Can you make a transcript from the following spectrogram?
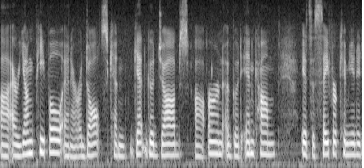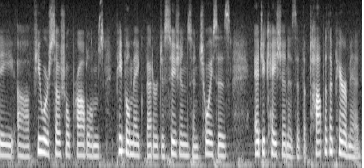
Uh, our young people and our adults can get good jobs, uh, earn a good income. It's a safer community, uh, fewer social problems. People make better decisions and choices. Education is at the top of the pyramid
